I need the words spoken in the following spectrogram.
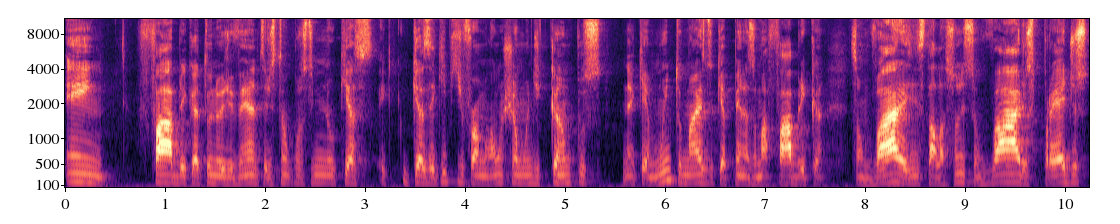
em fábrica, túnel de ventos, eles estão construindo o que, as, o que as equipes de Fórmula 1 chamam de campus, né, que é muito mais do que apenas uma fábrica, são várias instalações, são vários prédios,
